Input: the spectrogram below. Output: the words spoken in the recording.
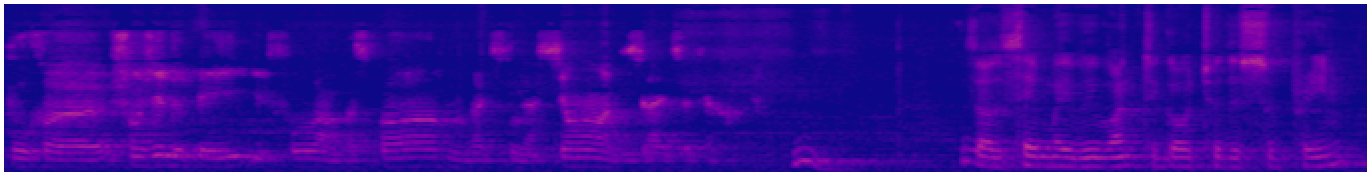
pour euh, changer de pays, il faut un passeport, une vaccination, un visa, etc. Hmm. So the same way we want to go to the Supreme,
